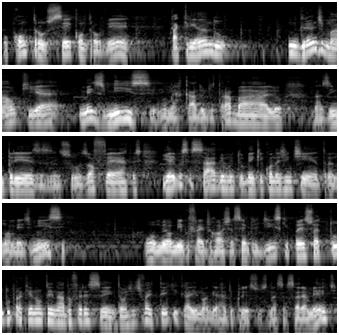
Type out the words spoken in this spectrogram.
O Ctrl C, Ctrl V está criando um grande mal que é mesmice no mercado de trabalho, nas empresas, em suas ofertas. E aí você sabe muito bem que quando a gente entra numa mesmice, o meu amigo Fred Rocha sempre diz que preço é tudo para quem não tem nada a oferecer. Então a gente vai ter que cair numa guerra de preços necessariamente,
